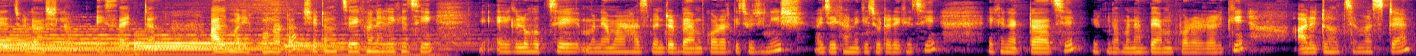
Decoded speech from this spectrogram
তারপরে চলে আসলাম এই সাইডটা আলমারির কোনাটা। সেটা হচ্ছে এখানে রেখেছি। এইগুলো হচ্ছে মানে আমার হাজব্যান্ডের ব্যায়াম করার কিছু জিনিস। ওই যে এখানে কিছুটা রেখেছি। এখানে একটা আছে, এগুলো মানে ব্যায়াম করার আর কি। আর এটা হচ্ছে আমার স্ট্যান্ড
